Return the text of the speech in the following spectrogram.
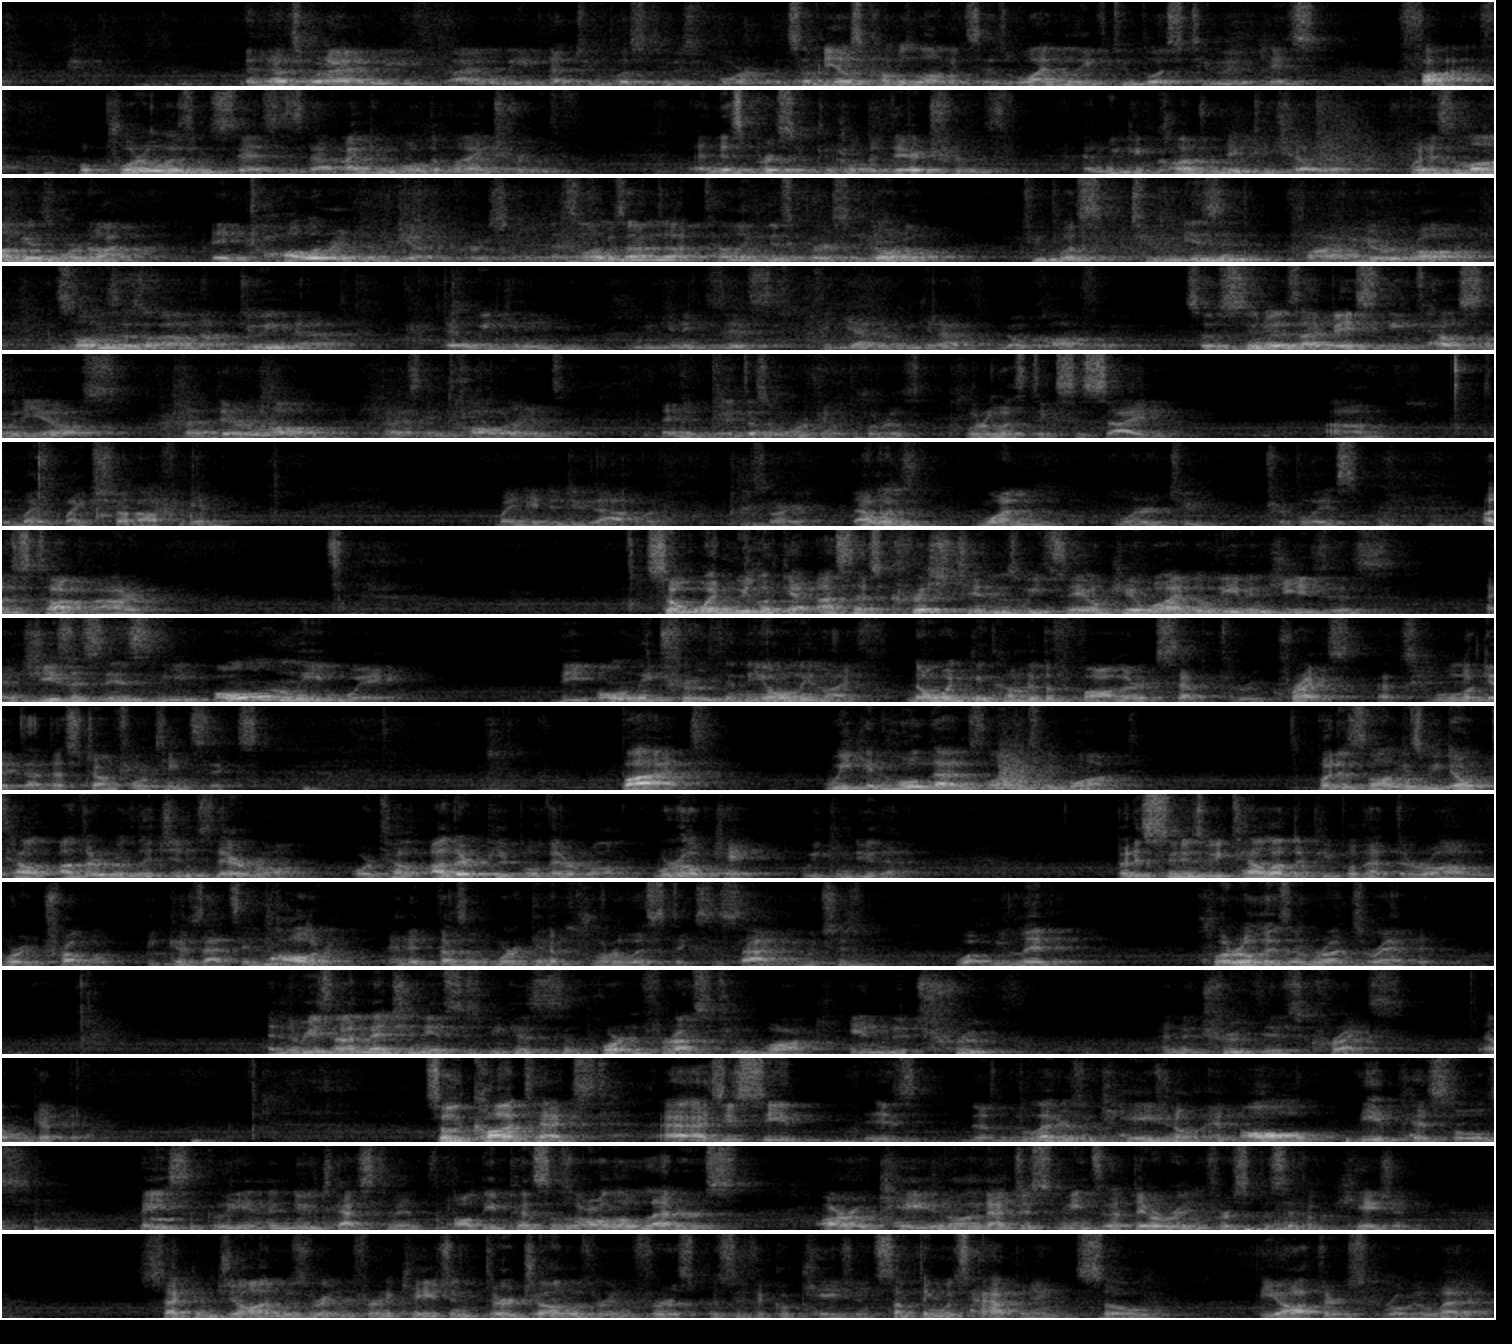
and that's what I believe, I believe that 2 plus 2 is 4, but somebody else comes along and says, well, I believe 2 plus 2 is 5. What pluralism says is that I can hold to my truth, and this person can hold to their truth, and we can contradict each other, but as long as we're not intolerant of the other person, as long as I'm not telling this person, no, no, 2 plus 2 isn't 5, you're wrong. As long as I'm not doing that, then we can, we can exist together. We can have no conflict. So as soon as I basically tell somebody else that they're wrong, that's intolerant, and it, it doesn't work in a pluralistic society. Um, did my mic shut off again? Might need to do that one. Sorry. That one's one, one or two triple A's. I'll just talk louder. So when we look at us as Christians, we say, okay, well, I believe in Jesus, and Jesus is the only way, the only truth, and the only life. No one can come to the Father except through Christ. That's we'll look at that. That's John 14, 6. But we can hold that as long as we want. But as long as we don't tell other religions they're wrong, or tell other people they're wrong, we're okay. We can do that. But as soon as we tell other people that they're wrong, we're in trouble because that's intolerant and it doesn't work in a pluralistic society, which is what we live in. Pluralism runs rampant. And the reason I mention this is because it's important for us to walk in the truth. And the truth is Christ. And we'll get there. So the context, as you see, is the letter's occasional. And all the epistles, basically in the New Testament, all the epistles are all the letters are occasional. And that just means that they were written for a specific occasion. Second John was written for an occasion. Third John was written for a specific occasion. Something was happening, so the authors wrote a letter.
